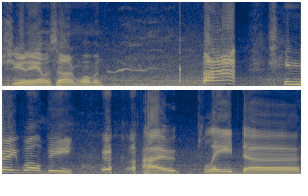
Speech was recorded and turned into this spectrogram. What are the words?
She an Amazon woman? ah, she may well be. I played uh,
